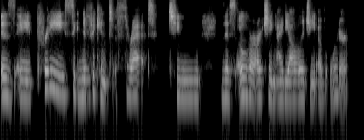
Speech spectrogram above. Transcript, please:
is a pretty significant threat to this overarching ideology of order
